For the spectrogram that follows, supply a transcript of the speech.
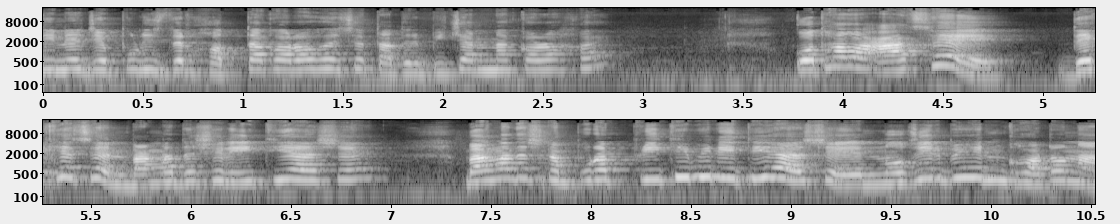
দিনে যে পুলিশদের হত্যা করা হয়েছে, তাদের বিচার না করা হয়? কোথাও আছে? দেখেছেন বাংলাদেশের ইতিহাসে? বাংলাদেশ না, পুরো পৃথিবীর ইতিহাসে নজিরবিহীন ঘটনা,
